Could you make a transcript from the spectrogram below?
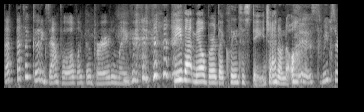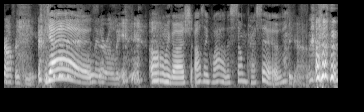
that that's a good example of like the bird and like Be that male bird that cleans his stage. I don't know. sweeps her off her feet. Yes. Literally. Oh my gosh. I was like, wow, this is so impressive. yeah.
